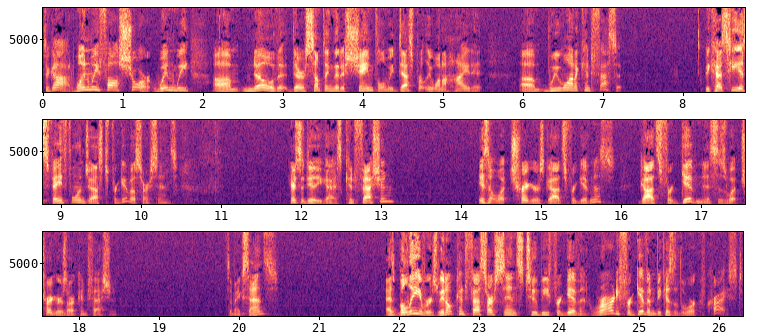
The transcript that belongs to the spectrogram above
to God. When we fall short, when we um, know that there's something that is shameful and we desperately want to hide it, um, we want to confess it because He is faithful and just to forgive us our sins. Here's the deal, you guys confession isn't what triggers God's forgiveness, God's forgiveness is what triggers our confession. Does that make sense? As believers, we don't confess our sins to be forgiven. We're already forgiven because of the work of Christ.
